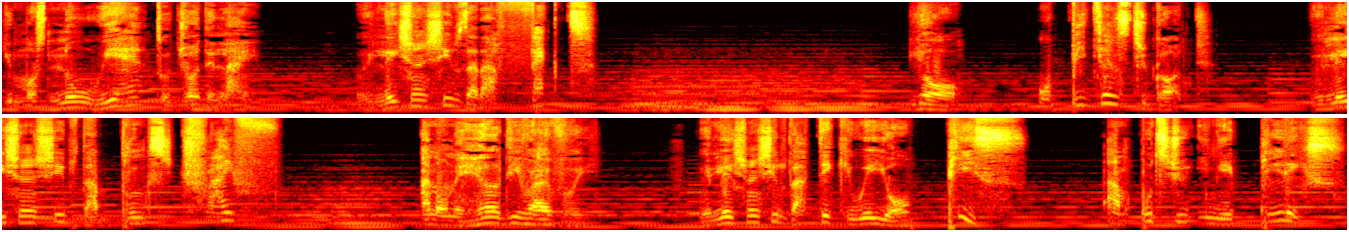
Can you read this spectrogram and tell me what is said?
You must know where to draw the line. Relationships that affect your obedience to God, relationships that bring strife and unhealthy rivalry, relationships that take away your peace and puts you in a place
